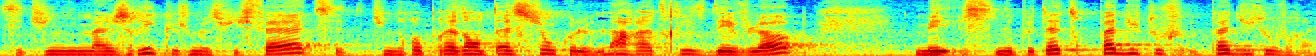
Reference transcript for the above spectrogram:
C'est une imagerie que je me suis faite, c'est une représentation que le narratrice développe, mais ce n'est peut-être pas, du tout, vrai.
